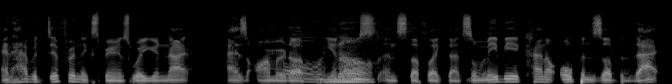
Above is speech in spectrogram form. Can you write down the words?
and have a different experience where you're not as armored Oh, up, you know, no. s- and stuff like that. So maybe it kind of opens up that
